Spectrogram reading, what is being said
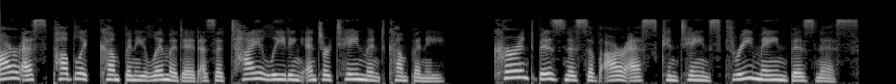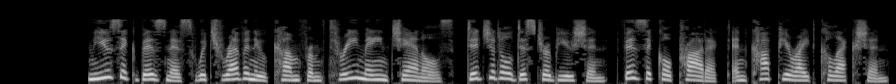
RS Public Company Limited is a Thai leading entertainment company. Current business of RS contains three main business. Music business which revenue come from three main channels, digital distribution, physical product and copyright collection.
